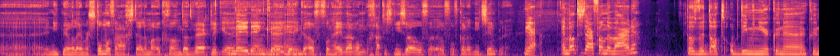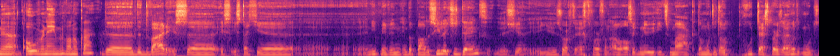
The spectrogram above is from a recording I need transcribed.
uh, niet meer alleen maar stomme vragen stellen, maar ook gewoon daadwerkelijk uh, meedenken, meedenken over van hé, hey, waarom gaat iets nu zo of, of, of, kan het niet simpeler? Ja, en wat is daarvan de waarde? Dat we dat op die manier kunnen, kunnen overnemen van elkaar? De, de, de waarde is, uh, is, is dat je niet meer in, in bepaalde silootjes denkt. Dus je, je zorgt er echt voor van, oh, als ik nu iets maak, dan moet het ook goed testbaar zijn. Want ik moet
